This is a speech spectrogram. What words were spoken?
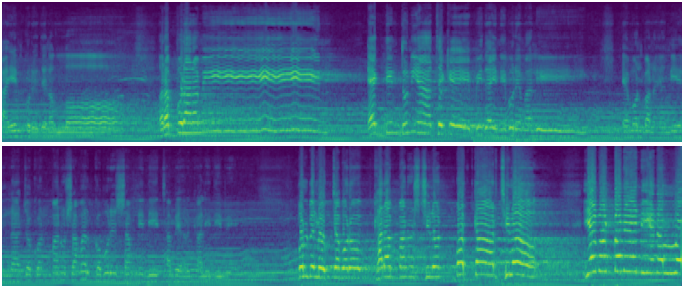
কায়েম করে দেন আল্লাহ। রব্বুল আলামিন একদিন দুনিয়া থেকে বিদায় নেব রে মালিক। এমন বানায় নিয়েন না, যখন মানুষ আমার কবরের সামনে দিয়ে যাবে আর গালি দিবে। বলবে, লোকটা বড় খারাপ মানুষ ছিল, বৎকার ছিল। এমন বানায় নিয়েন আল্লাহ।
